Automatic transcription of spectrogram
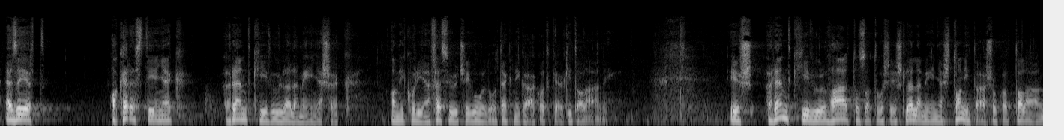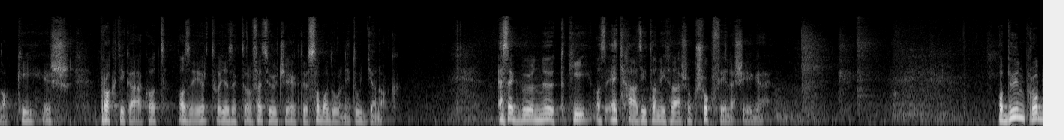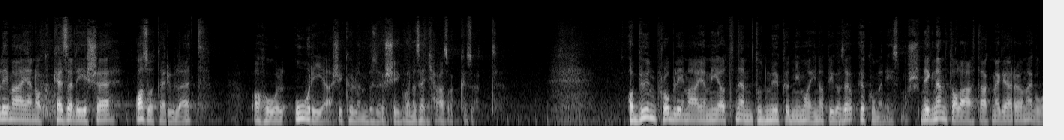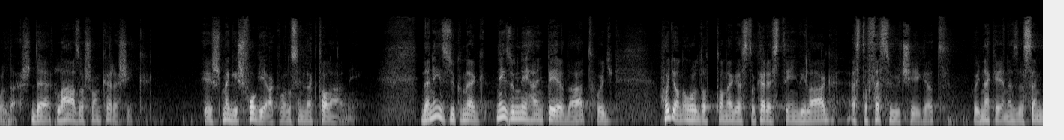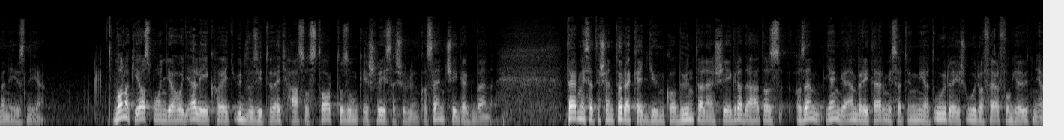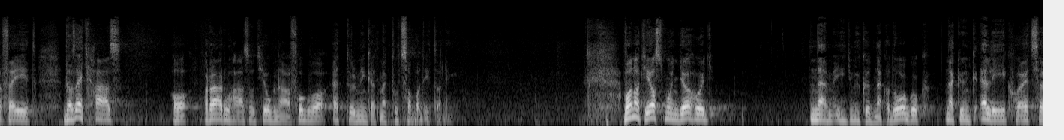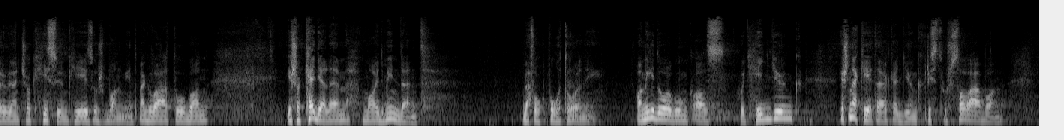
Ezért a keresztények rendkívül leleményesek, amikor ilyen feszültségoldó technikákat kell kitalálni és rendkívül változatos és leleményes tanításokat találnak ki, és praktikákat azért, hogy ezektől a feszültségektől szabadulni tudjanak. Ezekből nőtt ki az egyházi tanítások sokfélesége. A bűn problémájának kezelése az a terület, ahol óriási különbözőség van az egyházak között. A bűn problémája miatt nem tud működni mai napig az ökumenizmus. Még nem találták meg erre a megoldást, de lázasan keresik, és meg is fogják valószínűleg találni. De nézzük meg, nézzük néhány példát, hogy hogyan oldotta meg ezt a keresztény világ, ezt a feszültséget, hogy ne kelljen ezzel szembenéznie. Van, aki azt mondja, hogy elég, ha egy üdvözítő egyházhoz tartozunk, és részesülünk a szentségekben. Természetesen törekedjünk a bűntelenségre, de hát az, az em, gyenge emberi természetünk miatt újra és újra fel fogja ütni a fejét, de az egyház a ráruházott jognál fogva ettől minket meg tud szabadítani. Van, aki azt mondja, hogy nem így működnek a dolgok, nekünk elég, ha egyszerűen csak hiszünk Jézusban, mint megváltóban, és a kegyelem majd mindent be fog pótolni. A mi dolgunk az, hogy higgyünk, és ne kételkedjünk Krisztus szavában,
